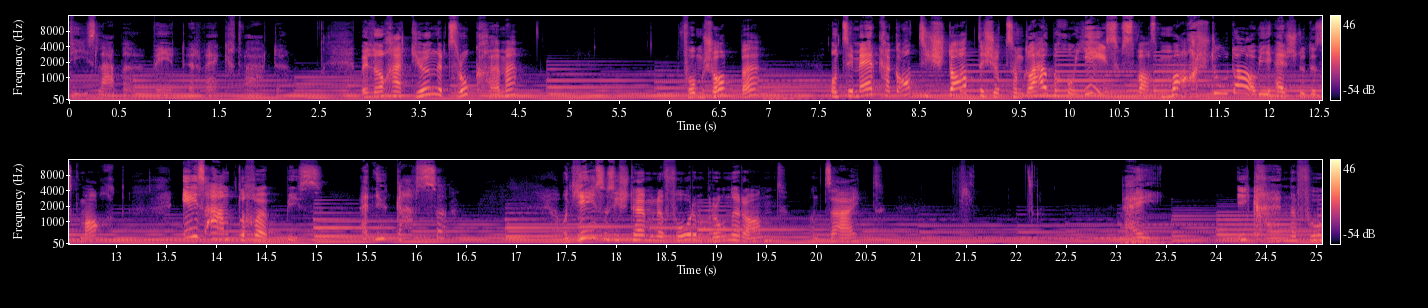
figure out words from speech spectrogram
Dein Leben wird erweckt werden. Weil nachher die Jünger zurückkommen vom Shoppen und sie merken, die ganze Stadt ist ja zum Glauben gekommen. Jesus, was machst du da? Wie hast du das gemacht? Ist endlich etwas. Er hat nichts gegessen. Und Jesus ist dann vor dem Brunnenrand und sagt, hey, ich kenne Food,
